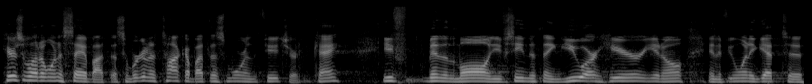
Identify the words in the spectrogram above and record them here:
Here's what I want to say about this, and we're going to talk about this more in the future, okay? You've been in the mall and you've seen the thing, you are here, you know, and if you want to get to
